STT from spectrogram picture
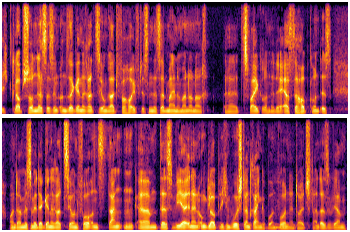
ich glaube schon, dass das in unserer Generation gerade verhäuft ist und das hat meiner Meinung nach äh, zwei Gründe. Der erste Hauptgrund ist, und da müssen wir der Generation vor uns danken, ähm, dass wir in einen unglaublichen Wohlstand reingeboren mhm. wurden in Deutschland. Also wir haben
